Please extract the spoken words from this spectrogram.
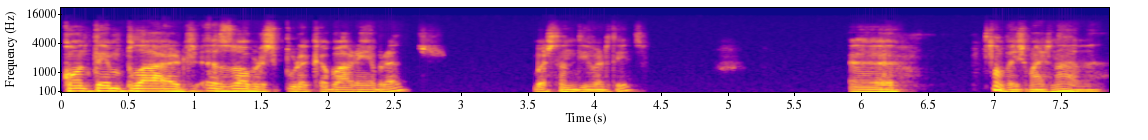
contemplar as obras por acabarem a Brandos. Bastante divertido. Uh, não vejo mais nada.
